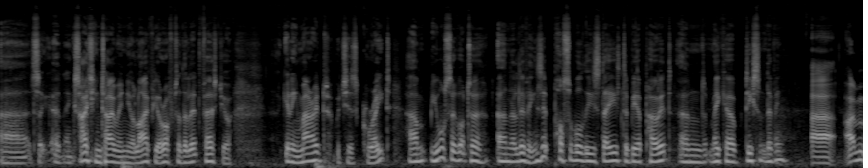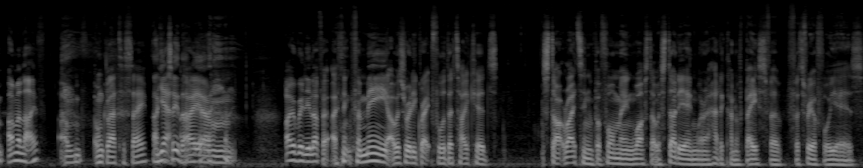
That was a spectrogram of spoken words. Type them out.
Uh, it's a, an exciting time in your life. You're off to the Lit Fest. You're getting married, which is great. Um, you also got to earn a living. Is it possible these days to be a poet and make a decent living? Uh, I'm I'm alive. I'm I'm glad to say. I can yeah, see that, I yeah. um, I really love it. I think for me, I was really grateful that I could start writing and performing whilst I was studying, where I had a kind of base for for three or four years,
